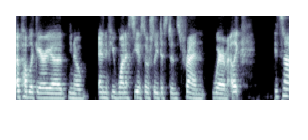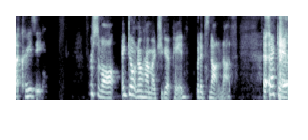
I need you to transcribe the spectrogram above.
a public area, you know, and if you want to see a socially distanced friend, wear a mask. Like, it's not crazy. First of all, I don't know how much you get paid, but it's not enough. Second,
